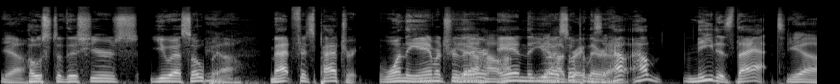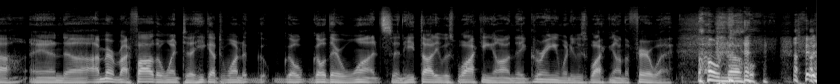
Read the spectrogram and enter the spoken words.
Yeah. host of this year's U.S. Open. Yeah. Matt Fitzpatrick won the amateur Yeah, there how- and the U.S. Open there. How how neat is that? Yeah, and uh, I remember my father went to. He got to want to go, go go there once, and he thought he was walking on the green when he was walking on the fairway. Oh no.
